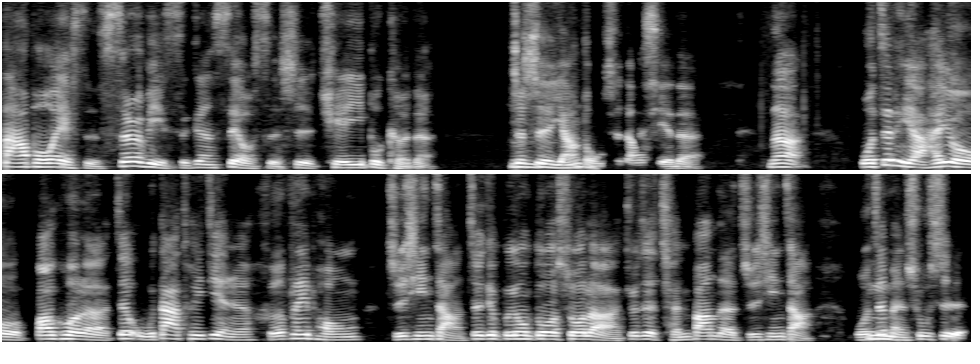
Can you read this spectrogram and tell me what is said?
double S service 跟 sales 是缺一不可的，这是杨董事长写的，那。我这里啊，还有包括了这五大推荐人何飞鹏执行长，这就不用多说了，就是城邦的执行长。我这本书是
